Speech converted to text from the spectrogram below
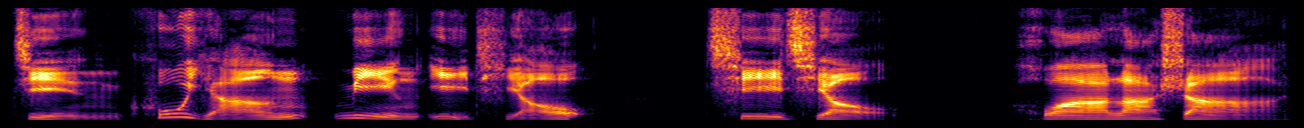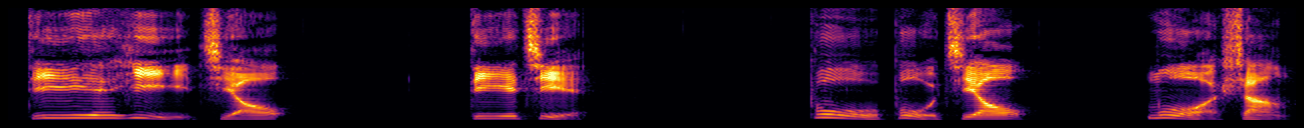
尽枯杨命一条。七窍，哗啦沙跌一跤，跌界，步步跤，陌上。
